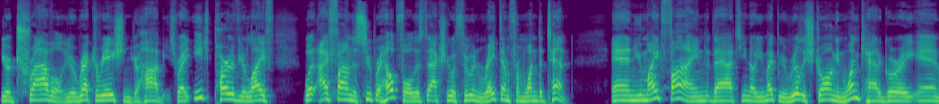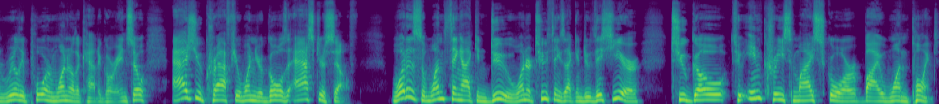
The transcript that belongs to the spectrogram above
your travel, your recreation, your hobbies, right? Each part of your life, what I found is super helpful is to actually go through and rate them from one to 10. And you might find that, you know, you might be really strong in one category and really poor in one other category. And so as you craft your one year goals, ask yourself, what is the one thing I can do, one or two things I can do this year to go to increase my score by one point?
